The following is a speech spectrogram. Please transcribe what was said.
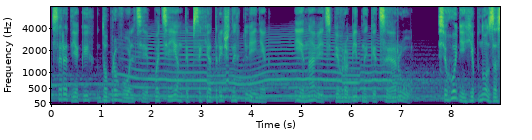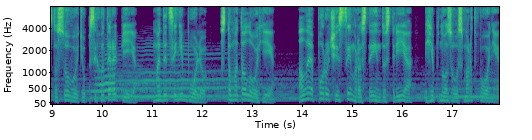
серед яких добровольці, пацієнти психіатричних клінік і навіть співробітники ЦРУ. Сьогодні гіпноз застосовують у психотерапії, медицині болю, стоматології, але поруч із цим росте індустрія гіпнозу у смартфоні.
